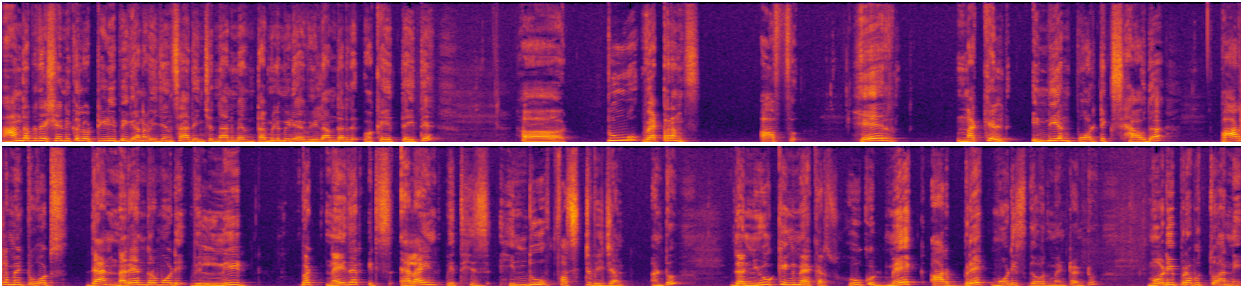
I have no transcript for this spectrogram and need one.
ఆంధ్రప్రదేశ్ ఎన్నికల్లో టీడీపీ ఘన విజయం సాధించిన దాని మీద తమిళ మీడియా వీళ్ళందరిది ఒక ఎత్తు అయితే two veterans of hair knuckled Indian politics have the parliament votes than Narendra Modi will need but neither it's aligned with his Hindu first vision అంటూ the new king makers who could make or break Modi's government అంటూ మోడీ ప్రభుత్వాన్ని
